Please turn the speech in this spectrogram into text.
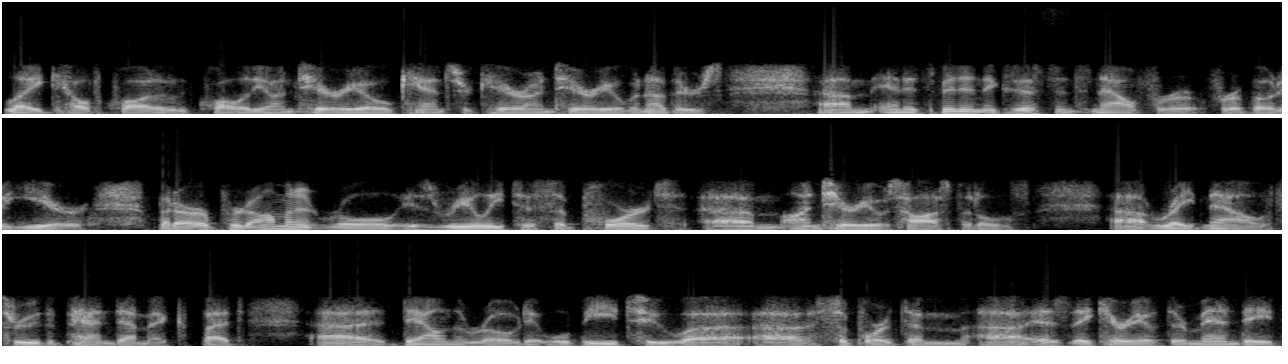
like Health Quality, Ontario, Cancer Care Ontario, and others. Um, and it's been in existence now for for about a year. But our predominant role is really to support um, Ontario's hospitals uh, right now through the pandemic. But uh, down the road, it will be to uh, support them as they carry out their mandate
